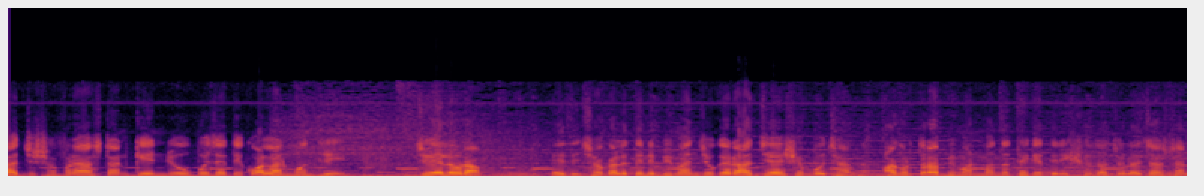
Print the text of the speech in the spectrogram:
রাজ্য সফরে আসলেন কেন্দ্রীয় উপজাতি কল্যাণ মন্ত্রী জুয়েল ওরাম। এদিন সকালে তিনি বিমানযোগে রাজ্যে এসে পৌঁছান। আগরতলা বিমানবন্দর থেকে তিনি সোজা চলে আসেন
